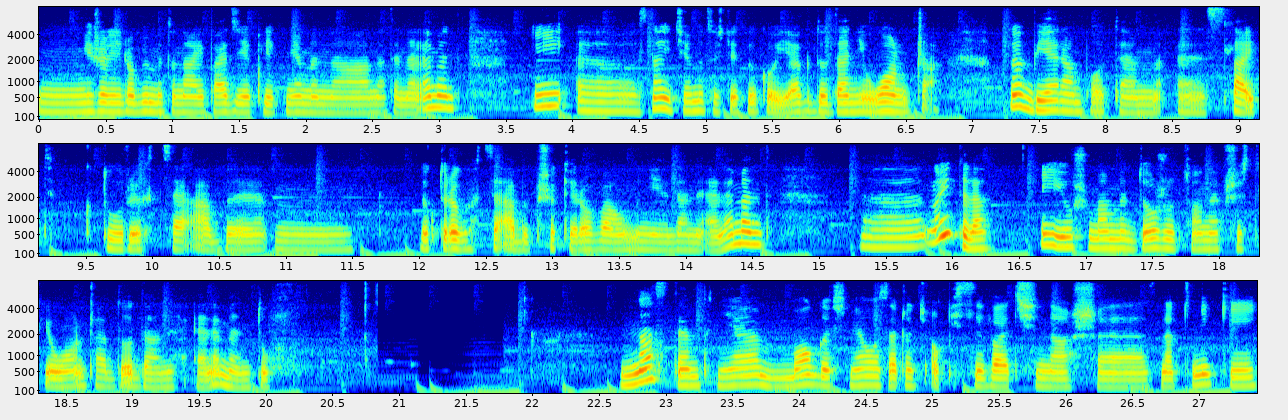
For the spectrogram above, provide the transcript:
mm, jeżeli robimy to na iPadzie, klikniemy na, na ten element i e, znajdziemy coś takiego jak dodanie łącza. Wybieram potem e, slajd, który chcę, aby, mm, do którego chcę, aby przekierował mnie dany element. E, no i tyle. I już mamy dorzucone wszystkie łącza do danych elementów. Następnie mogę śmiało zacząć opisywać nasze znaczniki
